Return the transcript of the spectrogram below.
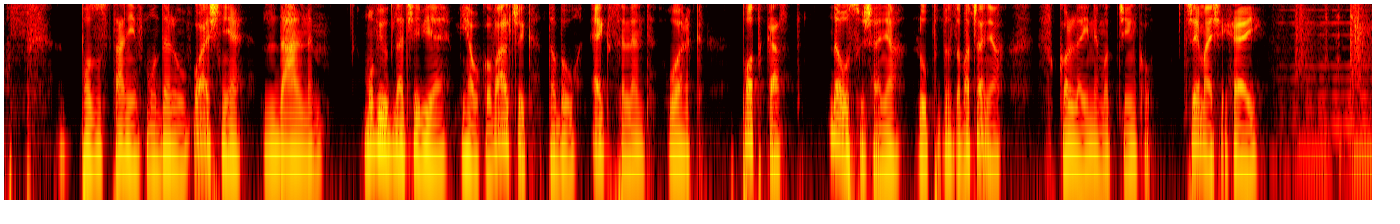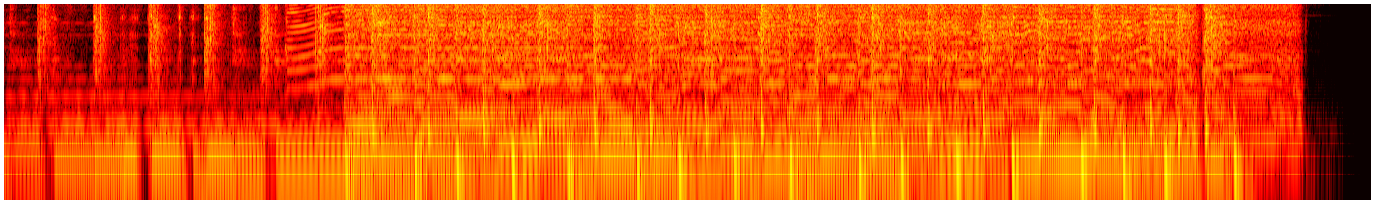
pozostanie w modelu właśnie zdalnym. Mówił dla Ciebie Michał Kowalczyk, to był Excellent Work Podcast. Do usłyszenia lub do zobaczenia w kolejnym odcinku. Trzymaj się, hej!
